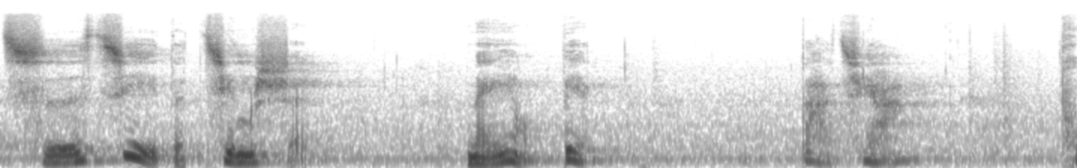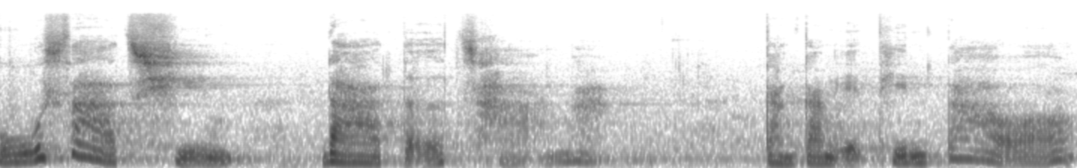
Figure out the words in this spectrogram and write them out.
慈济的精神，没有变。大家。菩萨情拉得长啊！刚刚也听到哦，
